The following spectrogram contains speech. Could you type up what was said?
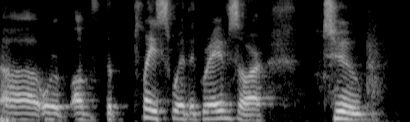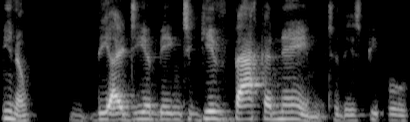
uh, or of the place where the graves are to, you know, the idea being to give back a name to these people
